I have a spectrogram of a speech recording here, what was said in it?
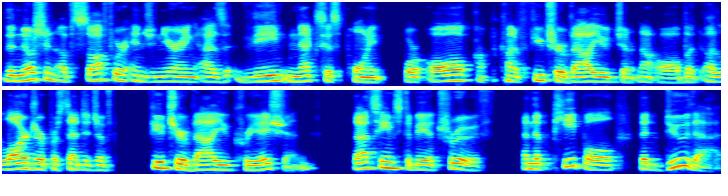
the notion of software engineering as the nexus point for all kind of future value not all but a larger percentage of future value creation. That seems to be a truth. And the people that do that,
